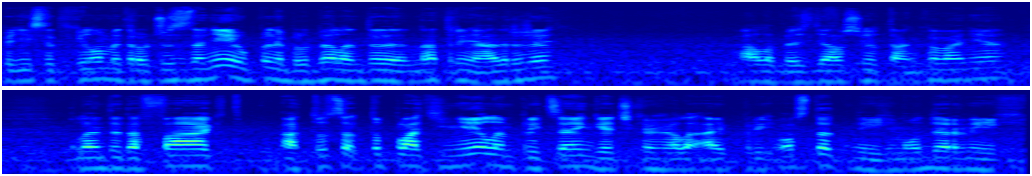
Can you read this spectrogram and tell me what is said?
550 km, čo sa nie je úplne blbé, len to je na 3 nádrže, ale bez ďalšieho tankovania. Len teda fakt, a to, sa, to platí nie len pri CNGčkách, ale aj pri ostatných moderných e,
